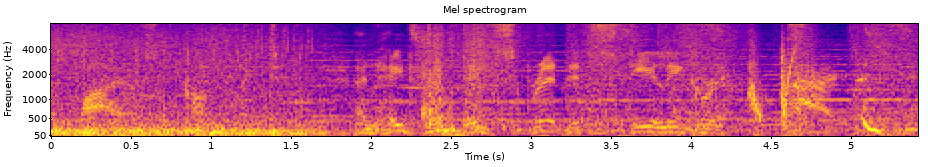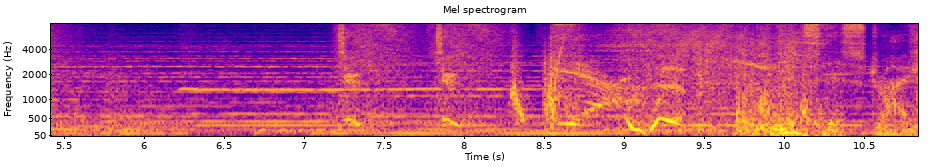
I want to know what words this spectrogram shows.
the fires of conflict, and hatred did spread its steely grip. Amidst this strife,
